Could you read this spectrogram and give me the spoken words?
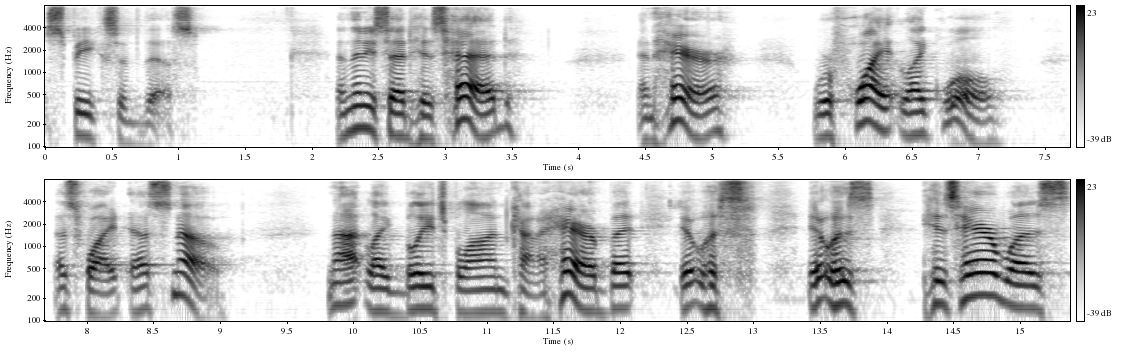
speaks of this. And then he said, His head and hair were white like wool, as white as snow. Not like bleach blonde kind of hair, but it was, it was, his hair was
